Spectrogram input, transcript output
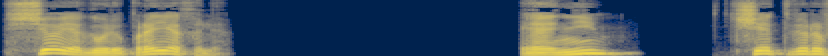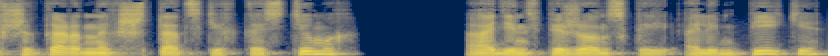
Все, я говорю, проехали. И они, четверо в шикарных штатских костюмах, а один в пижонской олимпийке,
